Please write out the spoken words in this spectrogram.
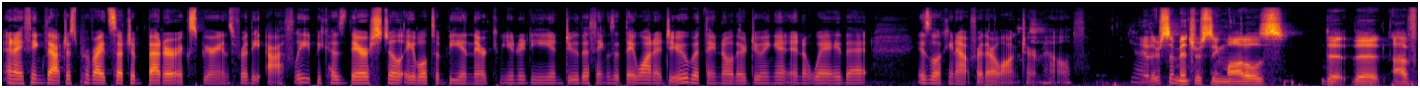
and I think that just provides such a better experience for the athlete because they're still able to be in their community and do the things that they want to do but they know they're doing it in a way that is looking out for their long term health. Yeah. yeah, there's some interesting models that that I've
